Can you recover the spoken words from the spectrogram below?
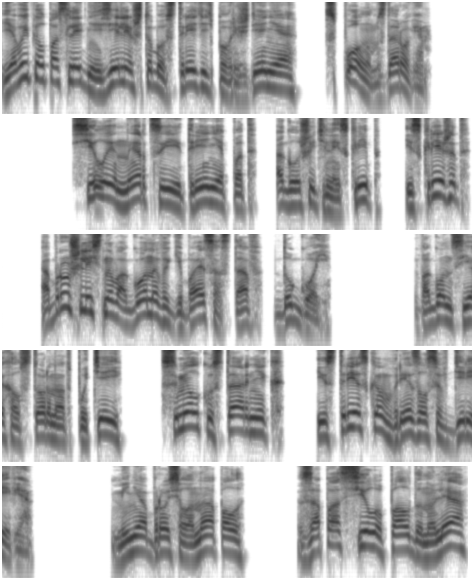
я выпил последнее зелье, чтобы встретить повреждения с полным здоровьем. Силы инерции и трения под оглушительный скрип и скрежет обрушились на вагоны, выгибая состав дугой. Вагон съехал в сторону от путей, смел кустарник и с треском врезался в деревья. Меня бросило на пол, запас сил упал до нуля,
